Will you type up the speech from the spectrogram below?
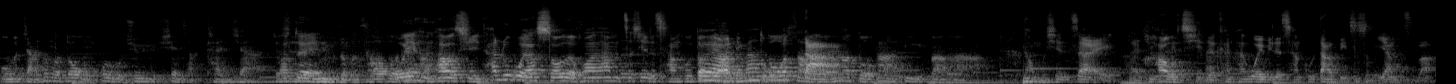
我们讲这么多，我们不如去现场看一下，就是你们怎么操作。我也很好奇，他如果要收的话，他们这些的仓库到底对啊，你多多少？要多大的地方啊？那我们现在很好奇的看看威明的仓库到底是什么样子吧。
